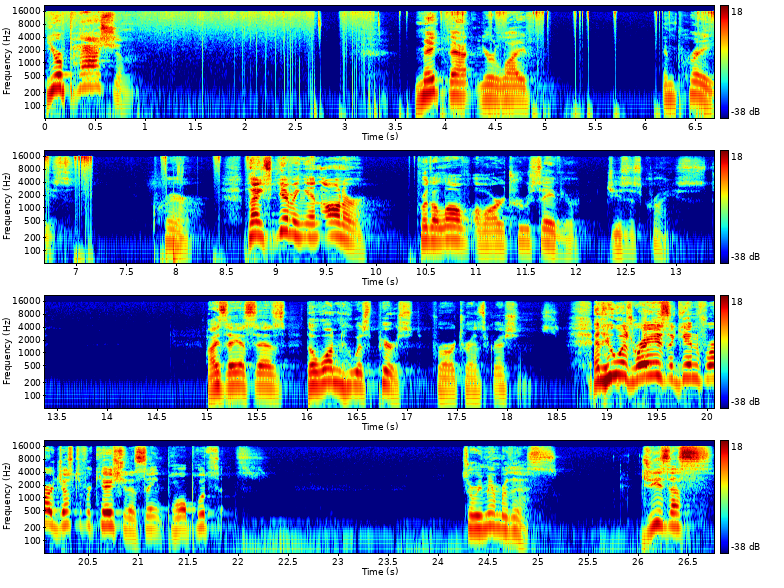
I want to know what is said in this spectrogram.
your passion. Make that your life in praise, prayer, thanksgiving, and honor for the love of our true Savior, Jesus Christ. Isaiah says, The one who was pierced for our transgressions, and who was raised again for our justification, as St. Paul puts it. So remember this Jesus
